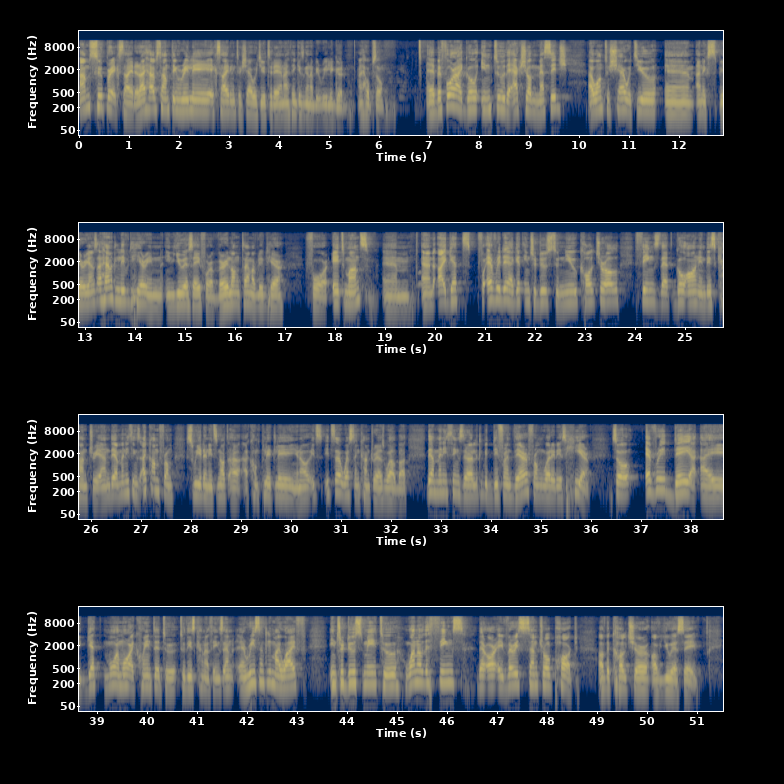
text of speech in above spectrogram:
I'm super excited. I have something really exciting to share with you today, and I think it's going to be really good. I hope so. Uh, before I go into the actual message, I want to share with you um, an experience. I haven't lived here in, in USA for a very long time. I've lived here for eight months, um, and I get for every day I get introduced to new cultural things that go on in this country. And there are many things. I come from Sweden. It's not a, a, completely you know it's it's a western country as well but there are many things that are a little bit different there from what it is here. So every day I, I get more and more acquainted to to these kind of things. And, and recently my wife introduced me to one of the things that are a very central part of the culture of USA.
